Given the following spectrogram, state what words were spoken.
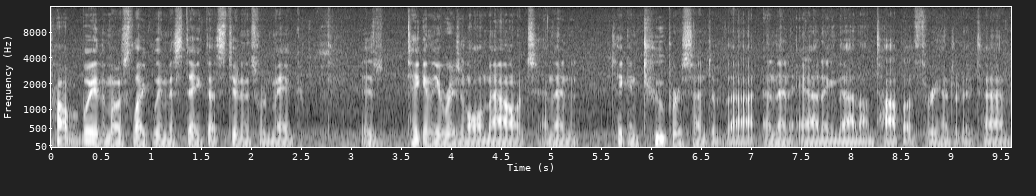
probably the most likely mistake that students would make is taking the original amount and then taking 2% of that and then adding that on top of 310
